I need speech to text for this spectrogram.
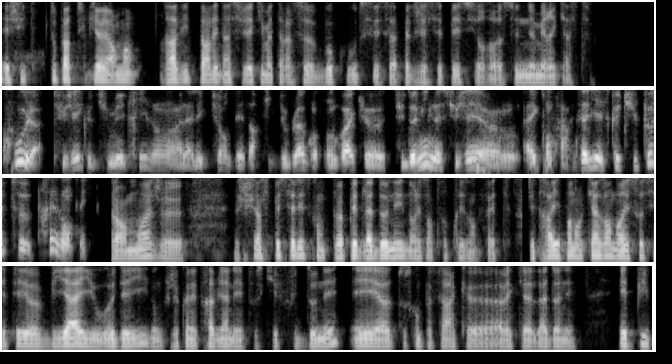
et je suis tout particulièrement ravi de parler d'un sujet qui m'intéresse beaucoup, ça s'appelle GCP sur euh, ce Numéricast. Cool, sujet que tu maîtrises hein, à la lecture des articles de blog. On voit que tu domines le sujet euh, avec ton frère. Xavier, est-ce que tu peux te présenter? Alors moi, je, suis un spécialiste qu'on peut appeler de la donnée dans les entreprises en fait. J'ai travaillé pendant 15 ans dans les sociétés euh, BI ou EDI, donc je connais très bien tout ce qui est flux de données et euh, tout ce qu'on peut faire avec, la, donnée. Et puis,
